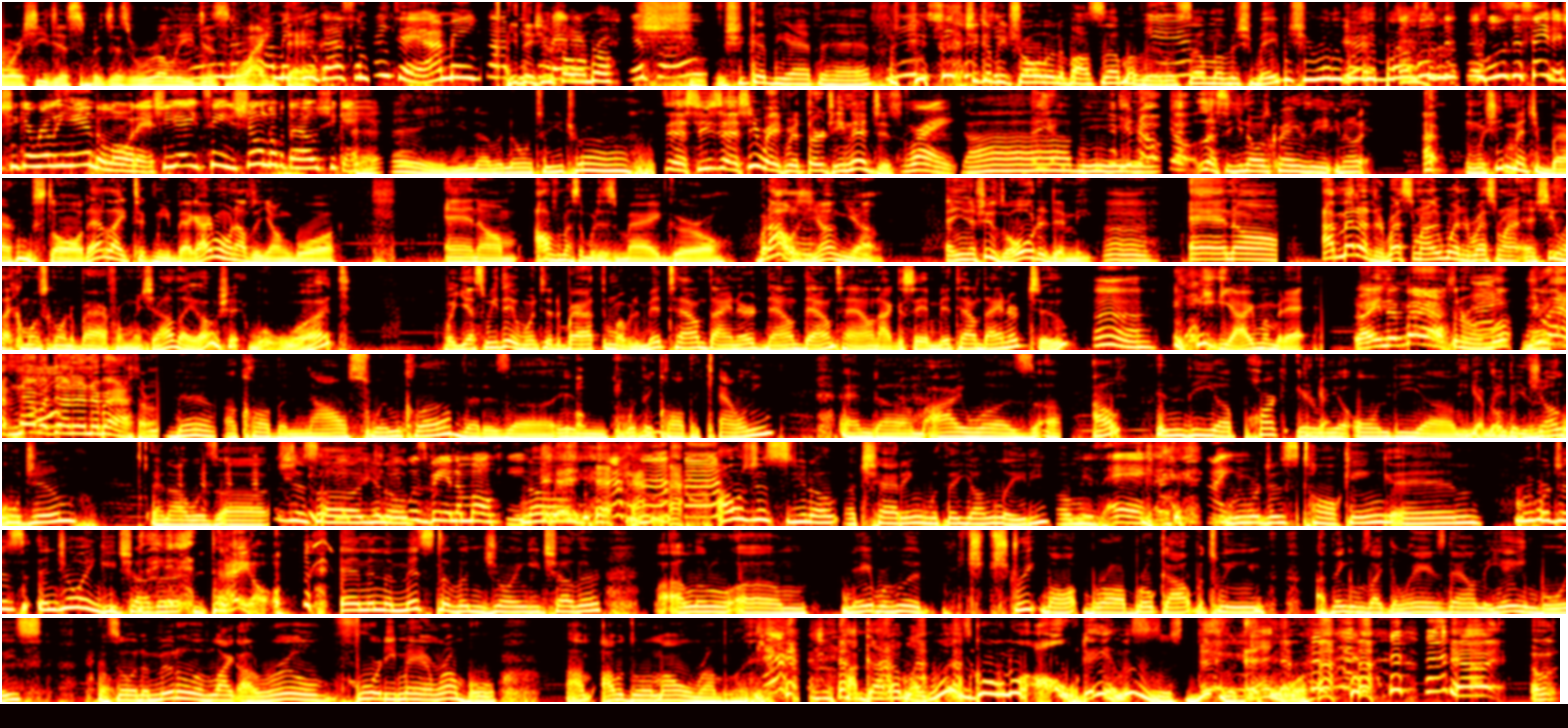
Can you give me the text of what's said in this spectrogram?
or she just was just really just no, like I mean, that? you got some like that. I mean, you got You think she was trolling, bro? that. Shoot, she could be half and half. she- she could be trolling about some of it, Yeah. but some of it, she, maybe she really Yeah. want to get But blasted. who's, to, the who's to say that she can really handle all that? She 18. She don't know what the hell she can handle. Hey, you never know until you try. Yeah, she said she raised for 13 inches. Right. Diving. You know, yo, listen, you know what's crazy? You know, I, when she mentioned bathroom stall, that like took me back. I remember when I was a young boy, and um, I was messing with this married girl, but I was young, young, and you know she was older than me, and um, I met her at the restaurant. We went to the restaurant, and she was like, "I'm also going to the bathroom," and shit. I was like, "Oh shit, well, what?" But yes, we did. Went to the bathroom of the Midtown Diner down downtown. I could say Midtown Diner too. yeah, I remember that. Right in the bathroom. I- you have never done it in the bathroom. Now I call the Now Swim Club that is uh, in what they call the county, and um, I was uh, out in the uh, park area on the um, got on the babies the jungle pool. gym, and I was uh, just uh, you he know was being a monkey. no, I was just you know uh, chatting with a young lady. Um, His ass. we were just talking and we were just enjoying each other. Damn. and in the midst of enjoying each other, a little um, neighborhood street ball brawl broke out between, I think it was like the Lansdowne, the Yeadon boys. And so in the middle of like a real 40 man rumble, I'm, I was doing my own rumbling. I got up like, what is going on? Oh, damn, this is a, this is a gang war. yeah. Oh,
